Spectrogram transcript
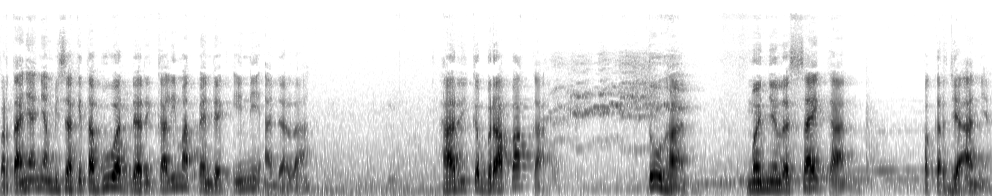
Pertanyaan yang bisa kita buat dari kalimat pendek ini adalah hari keberapakah Tuhan menyelesaikan pekerjaannya?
